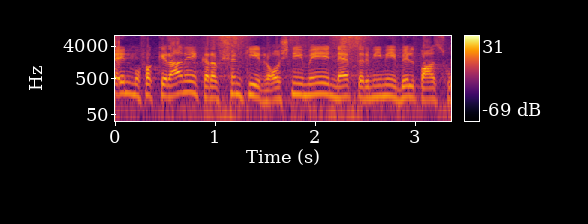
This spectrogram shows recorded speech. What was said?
इन मुफक्रान करप्शन की रोशनी में नैब तरमीमी बिल पास हुआ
